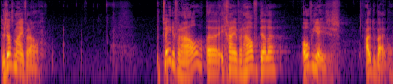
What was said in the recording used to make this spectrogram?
Dus dat is mijn verhaal. Het tweede verhaal, uh, ik ga je een verhaal vertellen over Jezus. uit de Bijbel.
